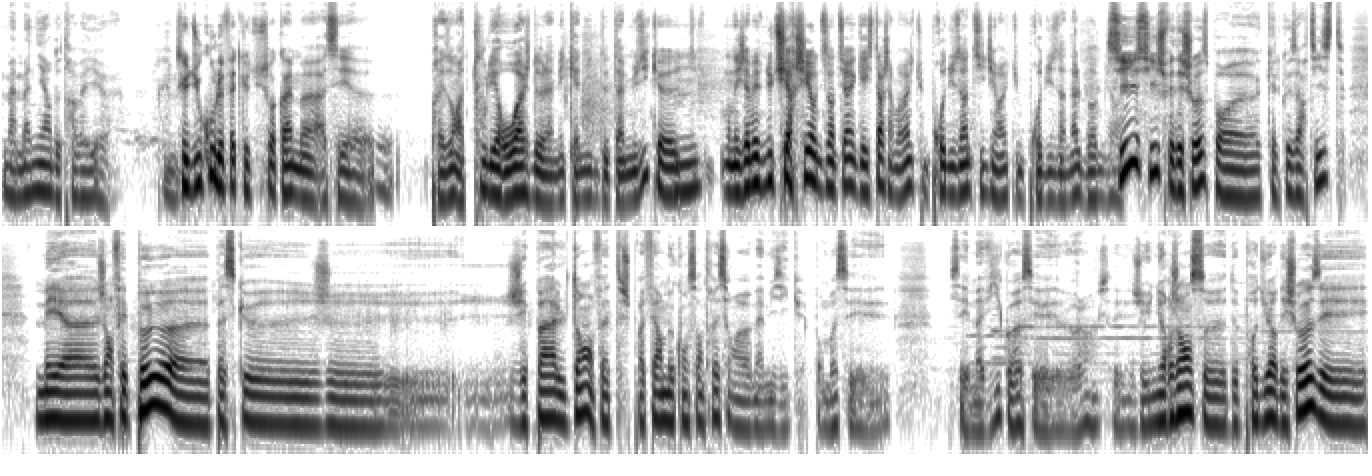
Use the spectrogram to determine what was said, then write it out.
ma manière de travailler. ouais. Parce que du coup, le fait que tu sois quand même euh, assez euh, présent à tous les rouages de la mécanique de ta musique, euh, Mhm. on n'est jamais venu te chercher en disant tiens, Gaystar, j'aimerais bien que tu me produises un titre, j'aimerais que tu me produises un album. Si, si, je fais des choses pour quelques artistes, mais euh, j'en fais peu euh, parce que je j'ai pas le temps en fait. Je préfère me concentrer sur euh, ma musique. Pour moi, c'est c'est ma vie quoi. C'est voilà, j'ai une urgence de produire des choses et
